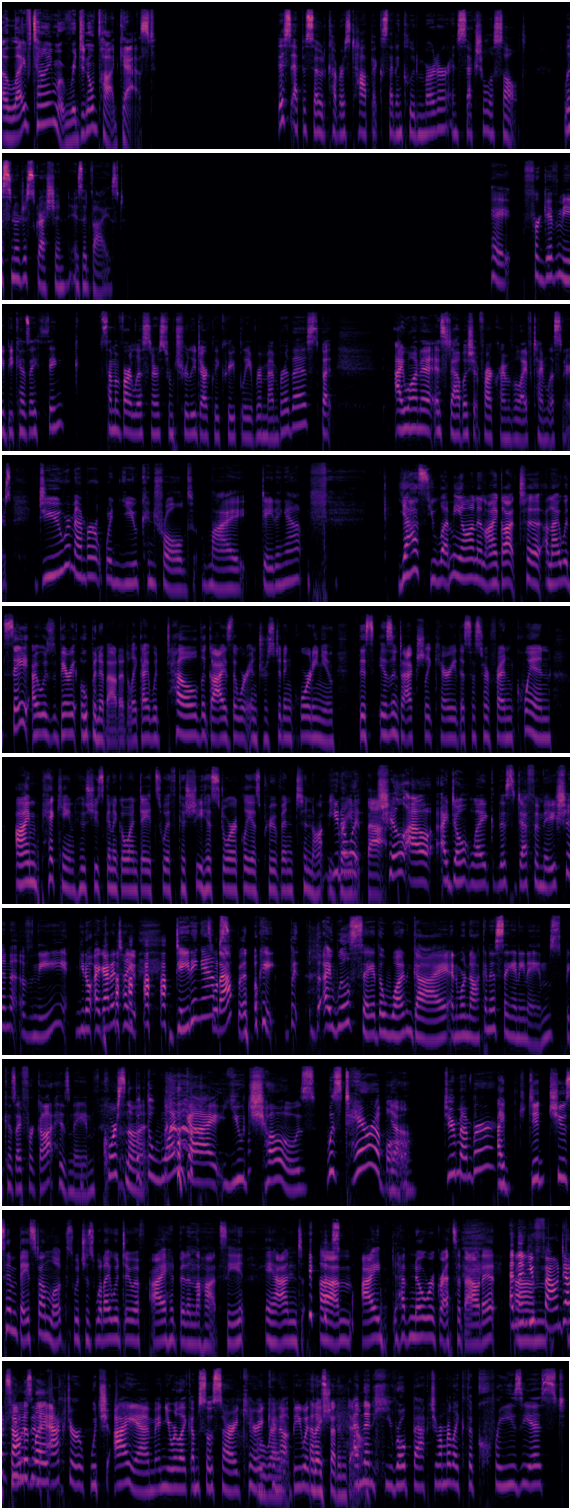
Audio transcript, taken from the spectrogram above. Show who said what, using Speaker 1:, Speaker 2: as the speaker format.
Speaker 1: a Lifetime Original Podcast.
Speaker 2: This episode covers topics that include murder and sexual assault. Listener discretion is advised. Okay, forgive me because I think some of our listeners from Truly Darkly Creeply remember this, but I want to establish it for our Crime of a Lifetime listeners. Do you remember when you controlled my dating app?
Speaker 3: Yes, you let me on and I got to and I would say I was very open about it. Like I would tell the guys that were interested in courting you, this isn't actually Carrie, this is her friend Quinn. I'm picking who she's going to go on dates with because she historically has proven to not be
Speaker 2: you
Speaker 3: great
Speaker 2: know what?
Speaker 3: at that.
Speaker 2: Chill out. I don't like this defamation of me. You know, I got to tell you, dating apps.
Speaker 3: what happened.
Speaker 2: Okay, but th- I will say the one guy, and we're not going to say any names because I forgot his name.
Speaker 3: Of course not.
Speaker 2: But the one guy you chose was terrible.
Speaker 3: Yeah.
Speaker 2: Do you remember?
Speaker 3: I did choose him based on looks, which is what I would do if I had been in the hot seat. And um, I have no regrets about it.
Speaker 2: and then you
Speaker 3: Um,
Speaker 2: found out he was an
Speaker 3: like,
Speaker 2: actor, which I am, and you were like, "I'm so sorry, Carrie
Speaker 3: Oh, right.
Speaker 2: cannot be with
Speaker 3: And I shut him down.
Speaker 2: And then he wrote back. Do you remember like the craziest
